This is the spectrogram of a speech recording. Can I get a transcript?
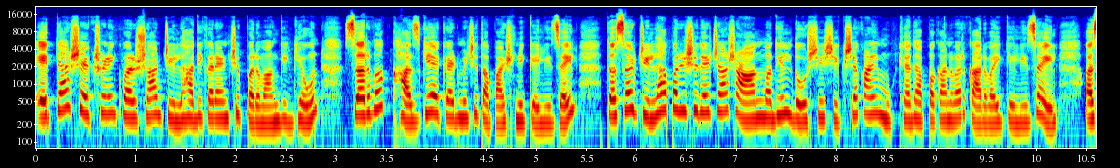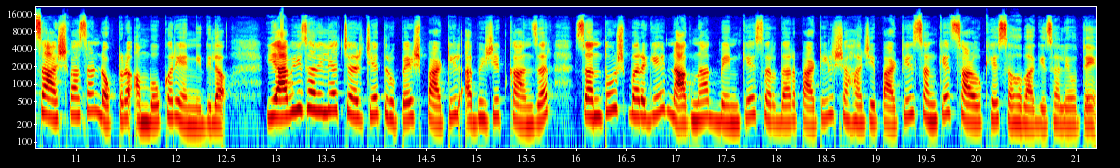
येत्या शैक्षणिक वर्षात जिल्हाधिकाऱ्यांची परवानगी घेऊन सर्व खासगी अकॅडमीची तपासणी केली जाईल. तसंच जिल्हा परिषदेच्या शाळांमधील दोषी शिक्षक आणि मुख्याध्यापकांवर कारवाई केली जाईल असं आश्वासन डॉक्टर आंबोकर यांनी दिलं. यावेळी झालेल्या चर्चेत रुपेश पाटील अभिजित कान मांजर संतोष बर्गे नागनाथ बेनके सरदार पाटील शहाजी पाटील संकेत साळोखे सहभागी झाले होते.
